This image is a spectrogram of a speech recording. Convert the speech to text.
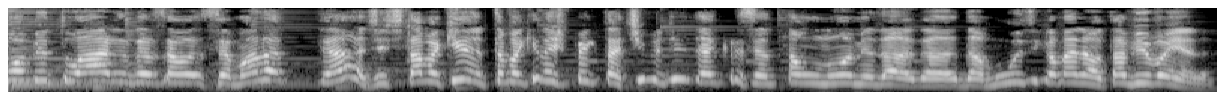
o obituário dessa semana, né, a gente estava aqui, tava aqui na expectativa de acrescentar um nome da, da, da, música, mas não, tá vivo ainda.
